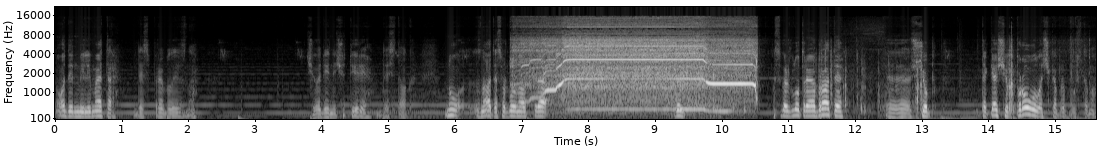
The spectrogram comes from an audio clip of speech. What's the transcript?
1 мм десь приблизно. Чи 1,4, десь так. Ну, знаєте, свердло у нас треба. Свердло треба брати, е, щоб таке, щоб проволочка, припустимо.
